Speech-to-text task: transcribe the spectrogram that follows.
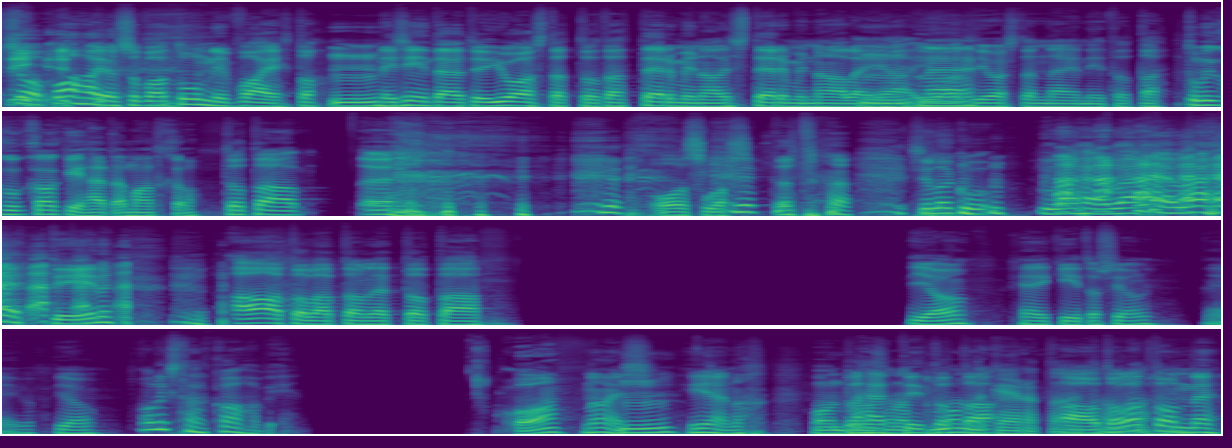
se on paha, jos on vaan tunnin vaihto, Mm. niin siinä täytyy juosta tuota terminaalista terminaaleja ja Mm, näin. juosta näin. Niin tota, Tuliko kaki hätä matkalla? tota, Oslos. tota, silloin kun lähe, lähe, lähettiin Aatolla tonne tota, joo, hei kiitos Jouni. Ei, joo. Oliko täällä kahvi? On. Nice, Mm. hieno. On Lähettiin sanottu monta tota kertaa. autolla on tonne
